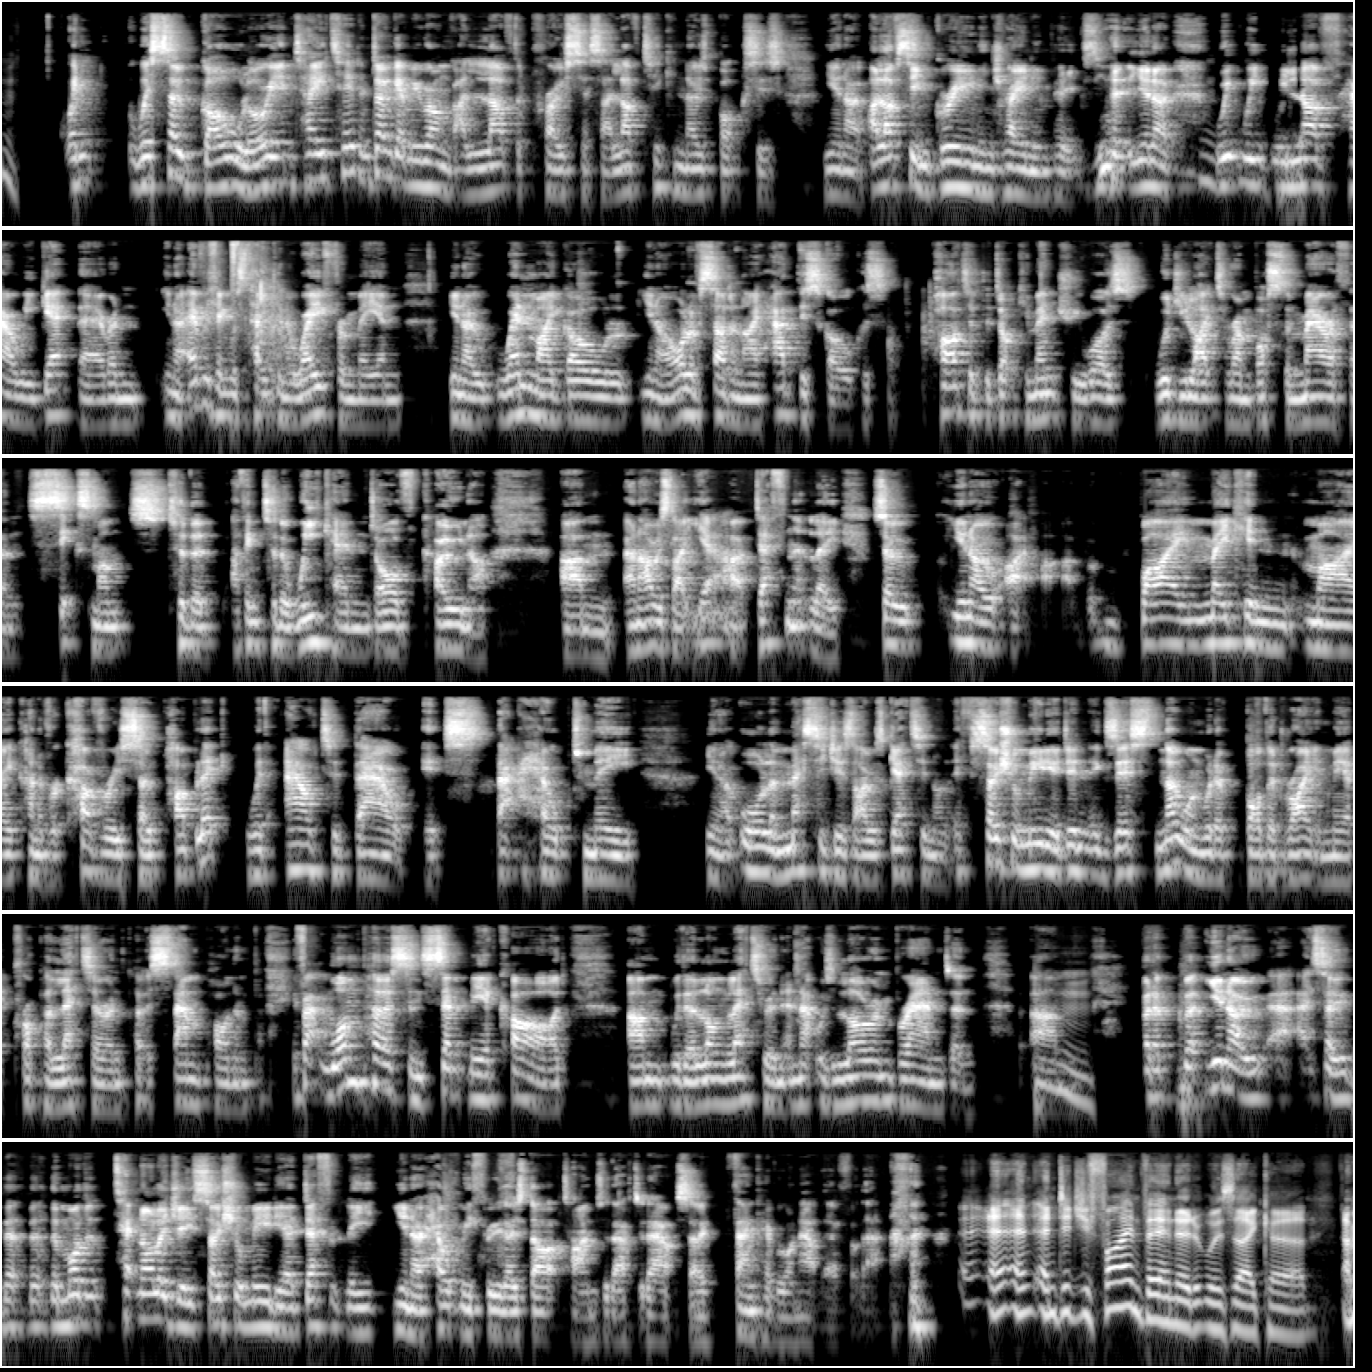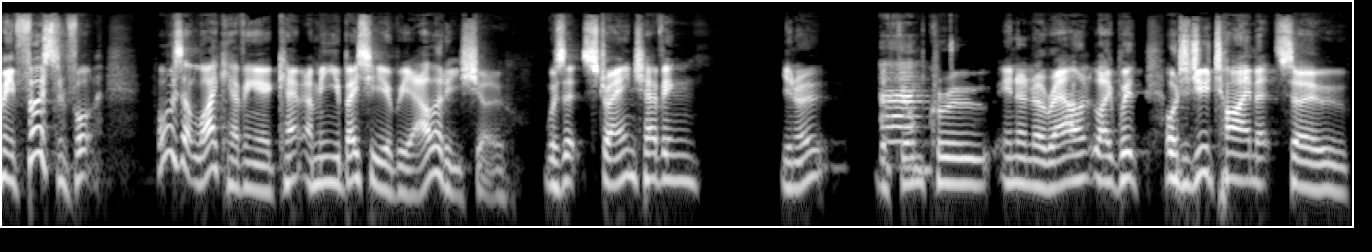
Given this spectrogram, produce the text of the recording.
hmm. when we're so goal orientated and don't get me wrong i love the process. I love ticking those boxes you know. I love seeing green in TrainingPeaks you know. Hmm. we, we, we love how we get there and you know everything was taken away from me and you know when my goal you know all of a sudden i had this goal because part of the documentary was would you like to run boston marathon six months to the i think to the weekend of kona? Um, and i was like yeah definitely. So you know I, by making my kind of recovery so public, without a doubt, it's that helped me. You know, all the messages I was getting on. If social media didn't exist, no one would have bothered writing me a proper letter and put a stamp on. And in fact, one person sent me a card um, with a long letter in, and that was Lauren Brandon. Um, mm but uh, but you know, uh, so the, the, the, modern technology, social media, definitely you know helped me through those dark times without a doubt. So thank everyone out there for that. and, and, and did you find then that it was like, a, I mean, first and foremost, what was it like having a camp? I mean, you're basically a reality show. Was it strange having, you know, the um, film crew in and around, like with, or did you time it so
